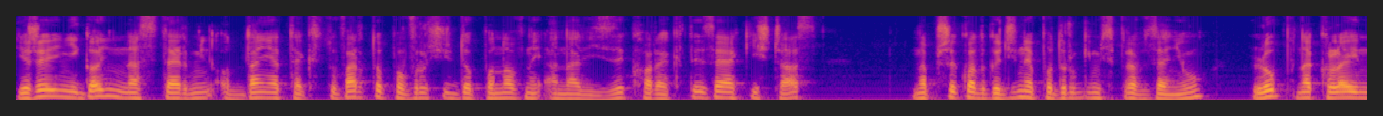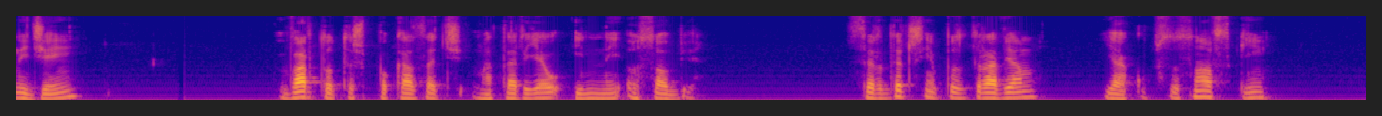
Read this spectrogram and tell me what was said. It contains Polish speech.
Jeżeli nie goni nas termin oddania tekstu, warto powrócić do ponownej analizy, korekty za jakiś czas, na przykład godzinę po drugim sprawdzeniu lub na kolejny dzień. Warto też pokazać materiał innej osobie. Serdecznie pozdrawiam, Jakub Sosnowski.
